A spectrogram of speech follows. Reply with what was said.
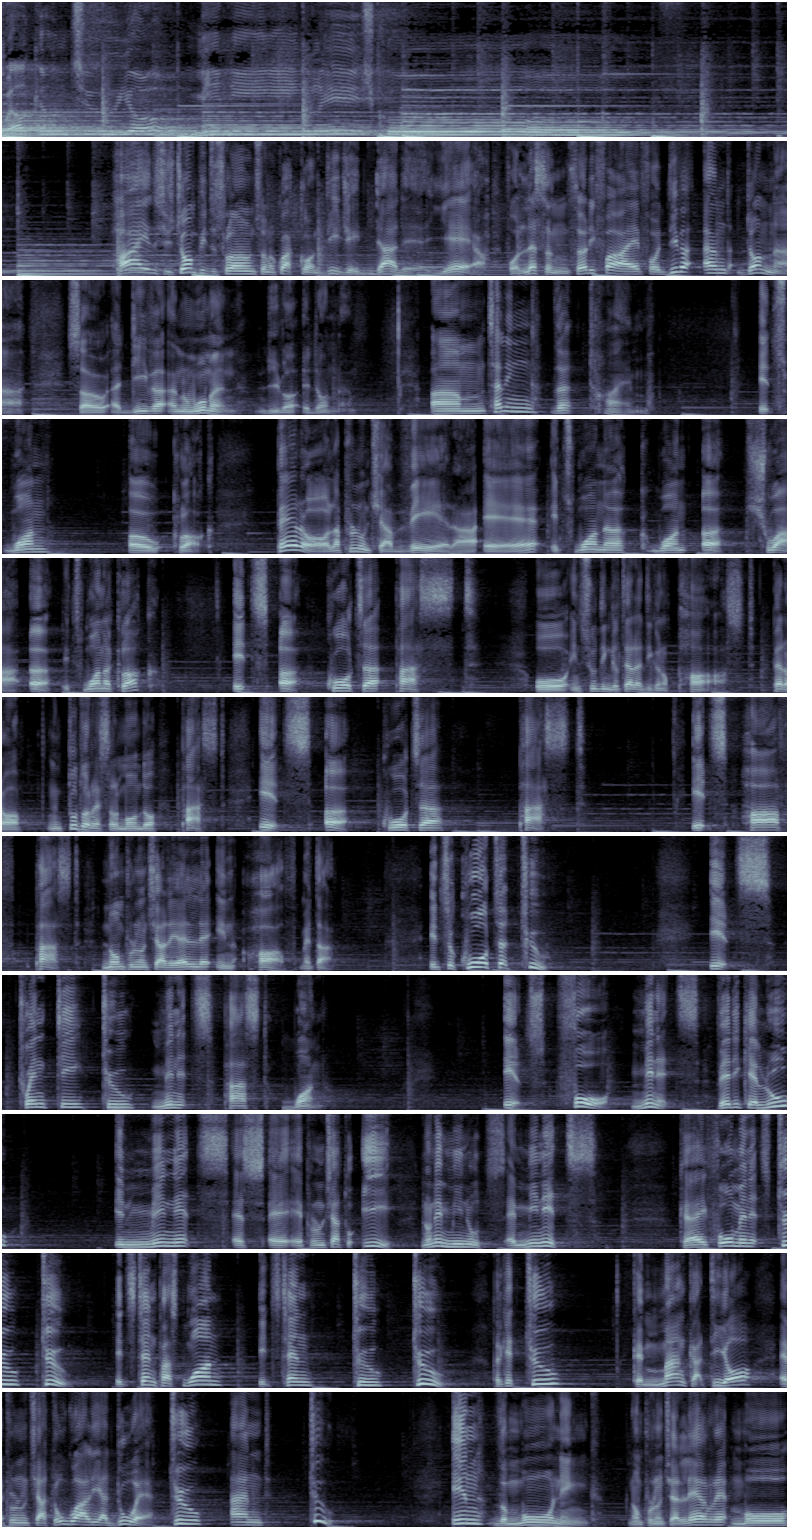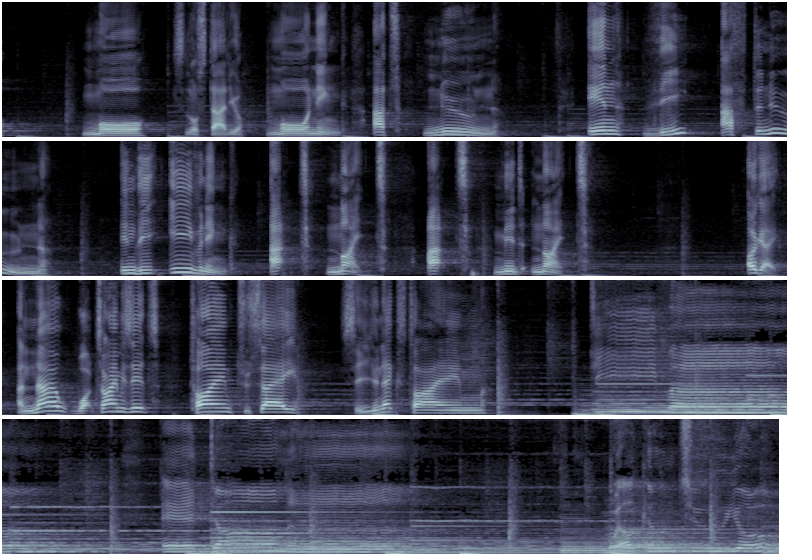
Welcome to your mini English course. Hi, this is John Peter Sloan. Sono qua con DJ Daddy, yeah, for lesson 35 for Diva and Donna. So, a diva and woman, diva e donna. Um, telling the time. It's one o'clock. Però la pronuncia vera è it's one a, one a, schwa, a. It's one o'clock. It's a quarter past. O in Sud Inghilterra dicono past. Però in tutto il resto del mondo past. It's a quarter past. It's half past. Non pronunciare L in half, metà. It's a quarter to. It's 22 minutes past one. It's four minutes. Vedi che l'U in minutes è, è- è pronunciato I, non è minutes, è minutes. Ok? Four minutes to two. It's 10 past one, it's 10 to two. Perché two, che manca TO, è pronunciato uguale a due. Two and two. In the morning. Non pronunciare l'R, mo, mo, lo stadio, morning. At noon. In the afternoon. In the evening. At night. At midnight. Okay, and now what time is it? Time to say, see you next time. Welcome to your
